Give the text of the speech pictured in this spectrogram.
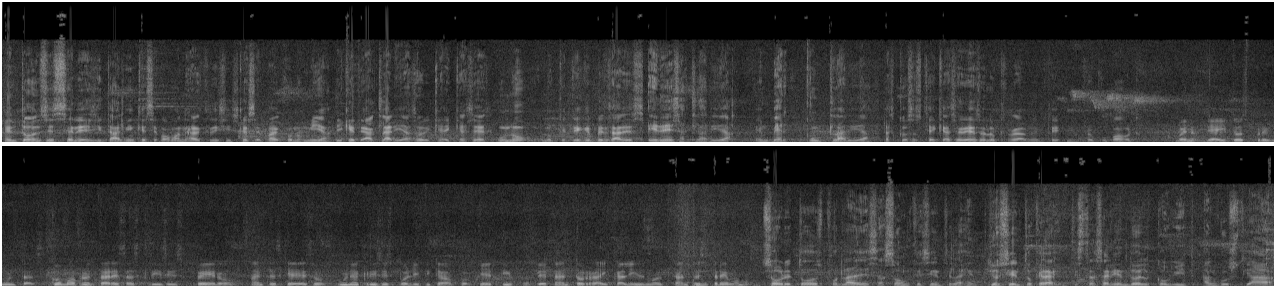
Entonces se necesita alguien que sepa manejar crisis, que sepa economía y que tenga claridad sobre qué hay que hacer. Uno lo que tiene que pensar es en esa claridad, en ver con claridad las cosas que hay que hacer. Eso es lo que realmente me preocupa ahora. Bueno, de ahí dos preguntas. ¿Cómo afrontar esas crisis? Pero antes que eso, una crisis política, ¿por qué tipo? ¿De tanto radicalismo, tanto mm, extremo? Sobre todo es por la desazón que siente la gente. Yo siento que la gente está saliendo del COVID angustiada,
